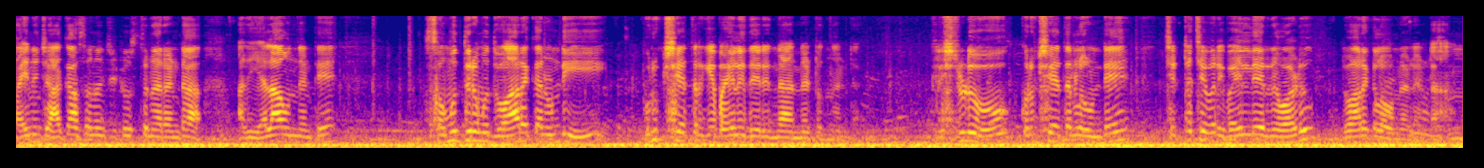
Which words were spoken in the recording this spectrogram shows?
పైనుంచి ఆకాశం నుంచి చూస్తున్నారంట. అది ఎలా ఉందంటే సముద్రము ద్వారక నుండి కురుక్షేత్రకి బయలుదేరిందా అన్నట్టుందంట. కృష్ణుడు కురుక్షేత్రంలో ఉంటే చిట్ట చివరి బయలుదేరిన వాడు ద్వారకలో ఉన్నాడంట.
